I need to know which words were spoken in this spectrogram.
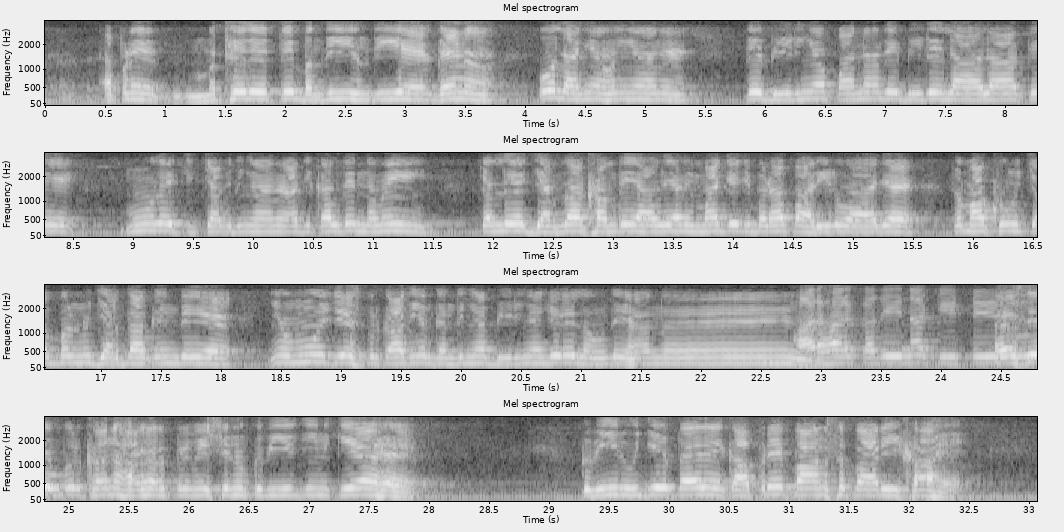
ਆਪਣੇ ਮੱਥੇ ਦੇ ਉੱਤੇ ਬੰਦੀ ਹੁੰਦੀ ਹੈ ਗਹਿਣਾ ਉਹ ਲਾਈਆਂ ਹੋਈਆਂ ਨੇ ਤੇ ਬੀੜੀਆਂ ਪਾਨਾਂ ਦੇ ਬੀੜੇ ਲਾ ਲਾ ਕੇ ਮੂੰਹ ਦੇ ਵਿੱਚ ਚੱਬਦੀਆਂ ਨੇ ਅੱਜ ਕੱਲ ਦੇ ਨਵੇਂ ਹੀ ਚੱਲੇ ਜਰਦਾ ਖਾਂਦੇ ਆਲਿਆਂ ਨੇ ਮਾਝੇ 'ਚ ਬੜਾ ਭਾਰੀ ਰਿਵਾਜ ਹੈ। ਤਮਾਕੂ ਨੂੰ ਚੱਬਣ ਨੂੰ ਜਰਦਾ ਕਹਿੰਦੇ ਆ। ਇਹ ਮੂੰਹ 'ਚ ਇਸ ਪ੍ਰਕਾਰ ਦੀਆਂ ਗੰਦੀਆਂ ਬੀੜੀਆਂ ਜਿਹੜੇ ਲਾਉਂਦੇ ਹਨ। ਹਰ ਹਰ ਕਦੇ ਨਾ ਚੇਤੇ। ਐਸੇ ਪੁਰਖਾਂ ਨੇ ਹਰ ਹਰ ਪਰਮੇਸ਼ਰ ਨੂੰ ਕਬੀਰ ਜੀ ਨੇ ਕਿਹਾ ਹੈ। ਕਬੀਰ ਉਜਰ ਪਹਿਰੇ ਕਾਪਰੇ ਪਾਨ ਸਪਾਰੀ ਖਾਹੇ।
